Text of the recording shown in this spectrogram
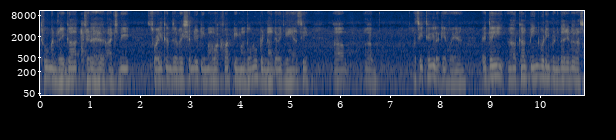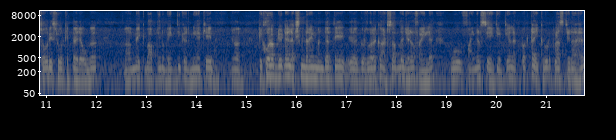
ਥਰੂ ਮਨਰੇਗਾ ਜਿਹੜਾ ਹੈ ਅੱਜ ਵੀ ਸੋਇਲ ਕੰਜ਼ਰਵੇਸ਼ਨ ਦੀ ਟੀਮਾਂ ਵੱਖ-ਵੱਖ ਟੀਮਾਂ ਦੋਨੋਂ ਪਿੰਡਾਂ ਦੇ ਵਿੱਚ ਗਈਆਂ ਸੀ। ਅਸੀਂ ਇੱਥੇ ਵੀ ਲੱਗੇ ਹੋਏ ਹਾਂ। ਇਦਾਂ ਹੀ ਕੱਲ ਪਿੰਗ ਬੜੀ ਪਿੰਡ ਦਾ ਜਿਹੜਾ ਰੈਸਟੋਰ ਰਿਸਟੋਰ ਕੀਤਾ ਜਾਊਗਾ ਮੈਂ ਇੱਕ ਬਾਪ ਜੀ ਨੂੰ ਬੇਨਤੀ ਕਰਨੀ ਹੈ ਕਿ ਇੱਕ ਹੋਰ ਅਪਡੇਟ ਹੈ ਲక్ష్ਮੀ ਨਾਰਾਇਣ ਮੰਦਿਰ ਤੇ ਗੁਰਦੁਆਰਾ ਘਾਟ ਸਾਹਿਬ ਦਾ ਜਿਹੜਾ ਫਾਈਲ ਹੈ, ਉਹ ਫਾਈਨਲ ਸਟੇਜ ਤੇ ਉੱਤੇ ਹੈ, ਲਗਭਗ 2.5 ਕਰੋੜ ਪਲੱਸ ਜਿਹੜਾ ਹੈ,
